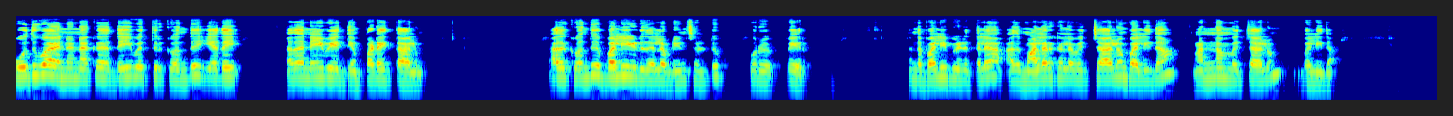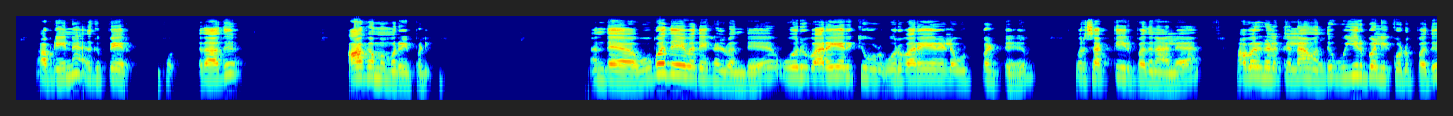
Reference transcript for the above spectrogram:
பொதுவாக என்னென்னாக்கா தெய்வத்திற்கு வந்து எதை? அதை நைவேத்தியம் படைத்தாலும். அதுக்கு வந்து பலியிடுதல் அப்படின்னு சொல்லிட்டு ஒரு பேர். அந்த பலிபீடத்தில் அது மலர்களை வச்சாலும் பலி தான் அன்னம் வச்சாலும் பலி தான் அப்படின்னு அதுக்கு பேர். அதாவது ஆகம முறைப்படி. அந்த உபதேவதைகள் வந்து ஒரு வரையறைக்கு ஒரு வரையறையில் உட்பட்டு ஒரு சக்தி இருப்பதனால அவர்களுக்கெல்லாம் வந்து உயிர் பலி கொடுப்பது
